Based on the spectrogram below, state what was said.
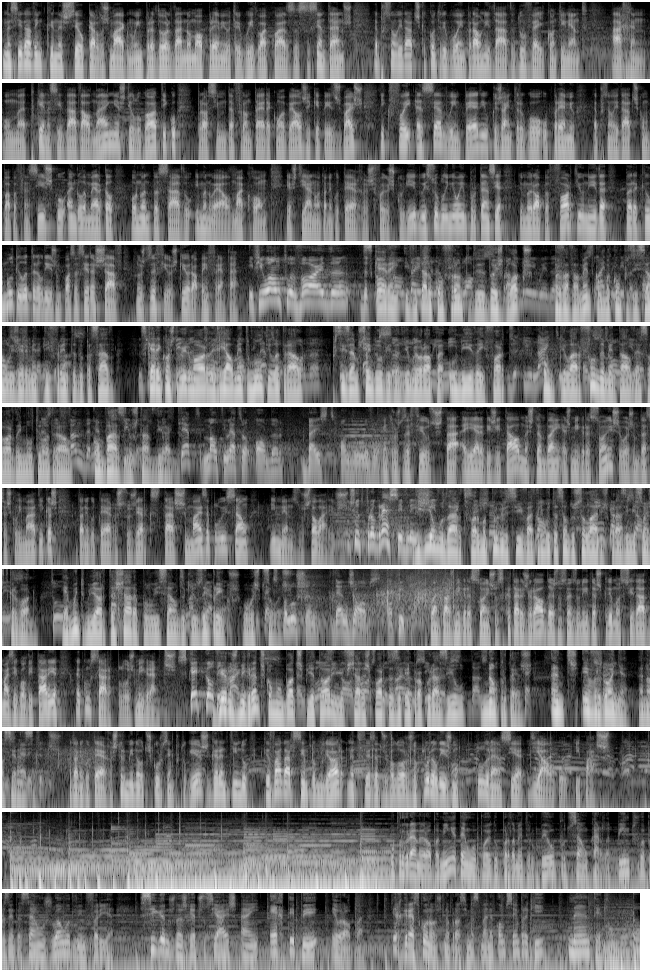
Na cidade em que nasceu Carlos Magno, imperador dá nome ao prémio atribuído há quase 60 anos a personalidades que contribuem para a unidade do velho continente. Aachen, uma pequena cidade da Alemanha, estilo gótico, próximo da fronteira com a Bélgica e Países Baixos, e que foi a sede do Império, que já entregou o prémio a personalidades como Papa Francisco, Angela Merkel ou, no ano passado, Emmanuel Macron. Este ano, António Guterres foi escolhido e sublinhou a importância de uma Europa forte e unida para que o multilateralismo possa ser a chave nos desafios que a Europa enfrenta. Se querem evitar o confronto de dois blocos, provavelmente com uma composição ligeiramente diferente do passado, se querem construir uma ordem realmente multilateral, precisamos sem dúvida de uma Europa unida e forte, como pilar fundamental dessa ordem multilateral com base no Estado de Direito. Entre os desafios está a era digital, mas também as migrações ou as mudanças climáticas. António Guterres sugere que se taxe mais a poluição e menos os salários. Deviam mudar de forma progressiva a tributação dos salários para as emissões de carbono. É muito melhor taxar a poluição do que os empregos ou as pessoas. Quanto às migrações, o secretário-geral das Nações Unidas pediu uma sociedade mais igualitária, a começar pelos migrantes. Ver os migrantes como um bote expiatório e fechar as portas a quem procura asilo não protege antes envergonha a nossa herança. António Guterres terminou o discurso em português, garantindo que vai dar sempre o melhor na defesa dos valores do pluralismo, tolerância, diálogo e paz. O programa Europa Minha tem o apoio do Parlamento Europeu, produção Carla Pinto, apresentação João Adelino Faria. Siga-nos nas redes sociais em RTP Europa. E regresse connosco na próxima semana, como sempre, aqui na Antena 1.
